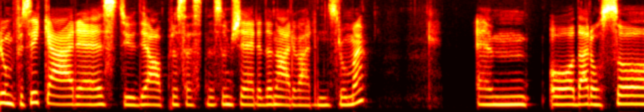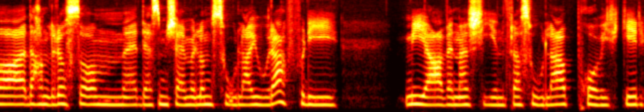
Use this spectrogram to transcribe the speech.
Romfysikk er eh, studiet av prosessene som skjer i det nære verdensrommet. Um, og det, også, det, handler også om det som skjer mellom sola og jorda, fordi mye av energien fra sola påvirker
